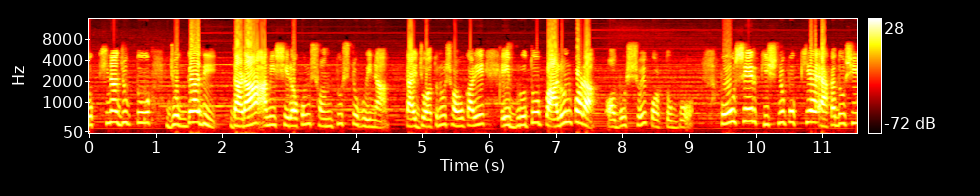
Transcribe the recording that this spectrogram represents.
দক্ষিণাযুক্ত যজ্ঞাদি দ্বারা আমি সেরকম সন্তুষ্ট হই না। তাই যত্ন সহকারে এই ব্রত পালন করা অবশ্যই কর্তব্য। পৌষের কৃষ্ণপক্ষিয়া একাদশী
